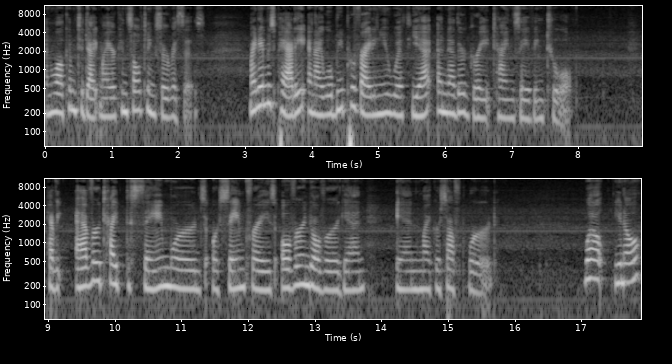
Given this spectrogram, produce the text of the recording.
and welcome to Deitmeyer Consulting Services. My name is Patty and I will be providing you with yet another great time-saving tool. Have you ever typed the same words or same phrase over and over again in Microsoft Word? Well, you know,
